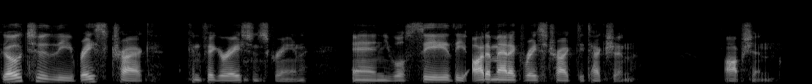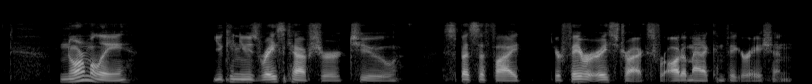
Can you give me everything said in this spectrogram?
Go to the racetrack configuration screen and you will see the automatic racetrack detection option. Normally, you can use race capture to specify your favorite racetracks for automatic configuration.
